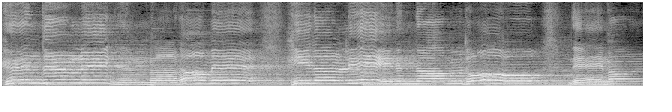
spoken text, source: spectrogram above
흔들리는 바람에 휘날리는 나무도 내 마음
